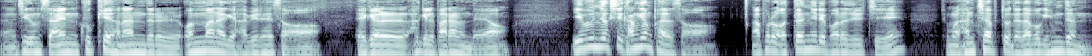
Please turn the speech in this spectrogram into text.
어, 지금 쌓인 국회 현안들을 원만하게 합의를 해서 해결하길 바라는데요. 이분 역시 강경파여서 앞으로 어떤 일이 벌어질지 정말 한 치 앞도 내다보기 힘든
